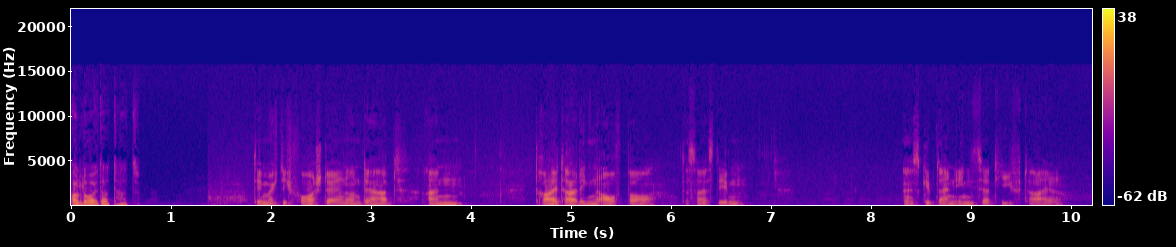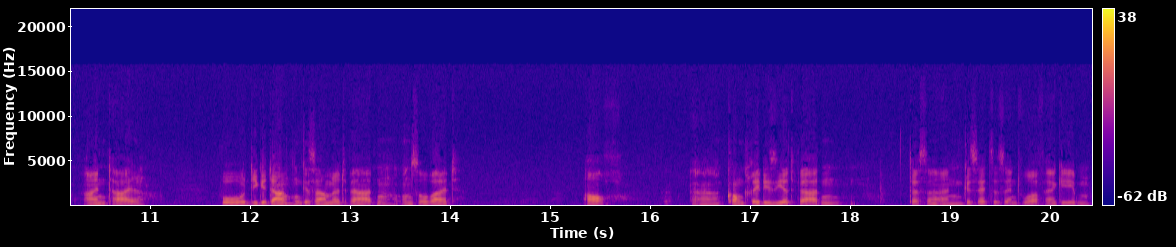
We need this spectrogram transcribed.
erläutert hat. Den möchte ich vorstellen und der hat einen dreiteiligen Aufbau. Das heißt eben, es gibt einen Initiativteil, einen Teil, wo die Gedanken gesammelt werden und soweit auch äh, konkretisiert werden, dass sie einen Gesetzesentwurf ergeben,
